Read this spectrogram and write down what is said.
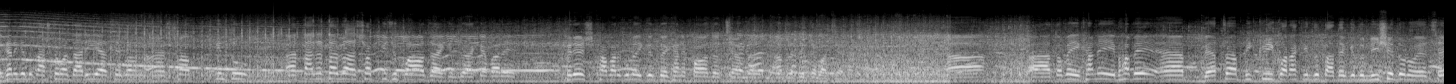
এখানে কিন্তু কাস্টমার দাঁড়িয়ে আছে এবং সব কিন্তু তাজা তাজা সব কিছু পাওয়া যায় কিন্তু একেবারে। ফ্রেশ খাবারগুলোই কিন্তু এখানে পাওয়া যাচ্ছে আমরা আমরা দেখতে আহ, তবে এখানে এভাবে বেচা বিক্রি করা কিন্তু তাদের কিন্তু নিষেধও রয়েছে।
